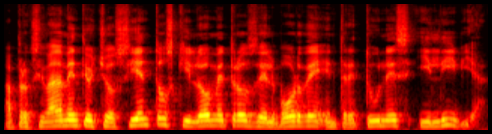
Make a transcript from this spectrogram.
aproximadamente 800 kilómetros del borde entre Túnez y Libia,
